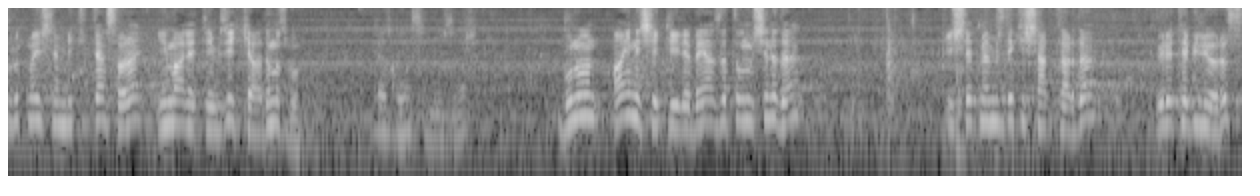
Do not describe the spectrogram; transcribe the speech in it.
Kurutma işlemi bittikten sonra imal ettiğimiz ilk kağıdımız bu. Biraz beyaz selüloz var. Bunun aynı şekliyle beyazlatılmışını da işletmemizdeki şartlarda üretebiliyoruz.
